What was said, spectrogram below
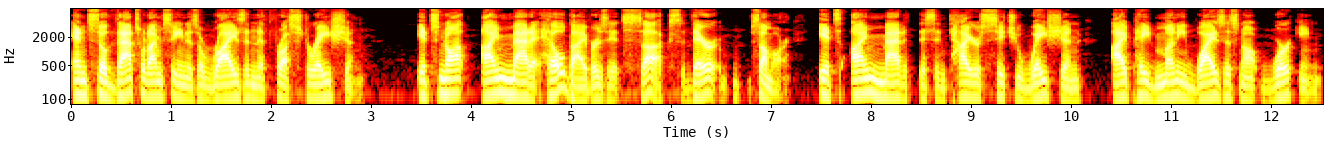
And so that's what I'm seeing is a rise in the frustration. It's not I'm mad at Helldivers, it sucks. There some are. It's I'm mad at this entire situation. I paid money, why is this not working?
